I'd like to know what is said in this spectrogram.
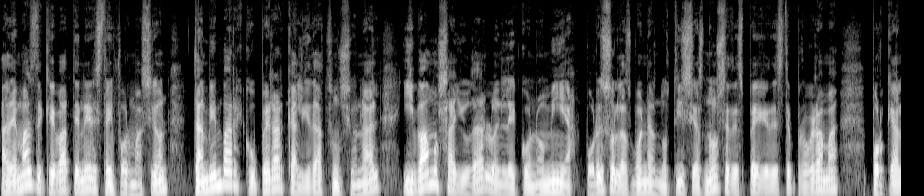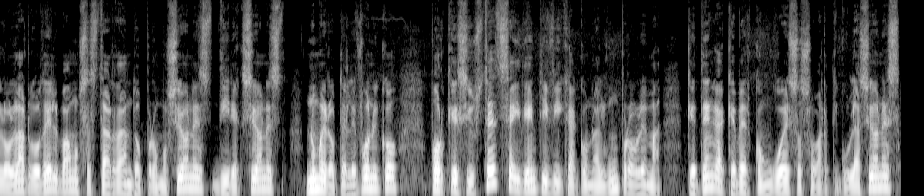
además de que va a tener esta información, también va a recuperar calidad funcional y vamos a ayudarlo en la economía. Por eso las buenas noticias, no se despegue de este programa, porque a lo largo de él vamos a estar dando promociones, direcciones, número telefónico, porque si usted se identifica con algún problema que tenga que ver con huesos o articulaciones,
